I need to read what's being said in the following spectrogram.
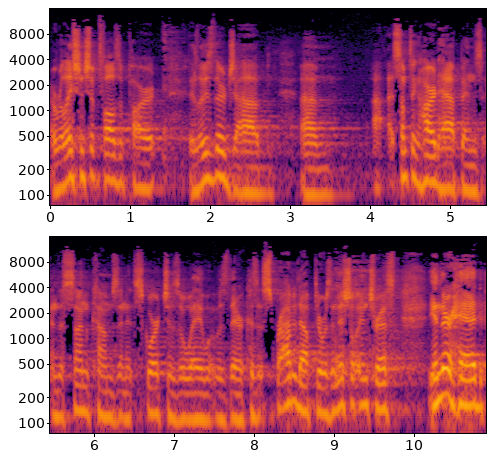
a relationship falls apart, they lose their job, um, something hard happens, and the sun comes and it scorches away what was there because it sprouted up. There was initial interest in their head,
